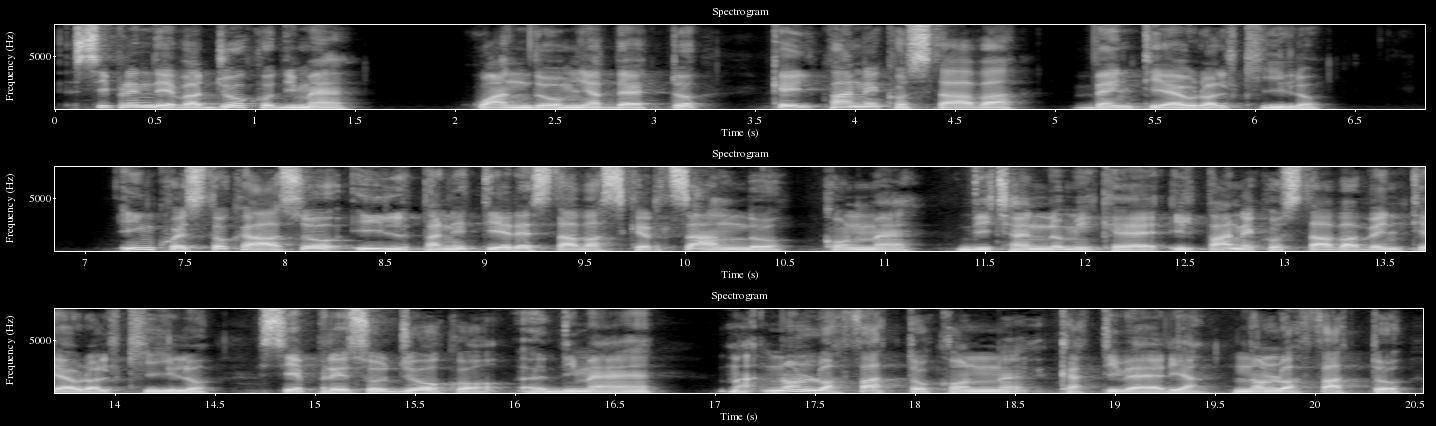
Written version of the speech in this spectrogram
si prendeva gioco di me quando mi ha detto che il pane costava 20 euro al chilo. In questo caso il panettiere stava scherzando con me, dicendomi che il pane costava 20 euro al chilo. Si è preso gioco eh, di me, ma non lo ha fatto con cattiveria, non lo ha fatto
